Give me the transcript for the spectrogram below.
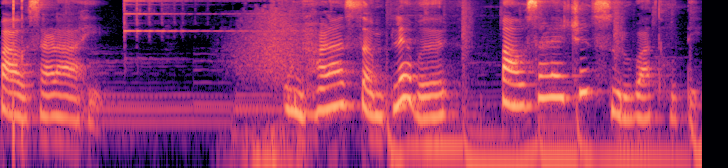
पावसाळा आहे. उन्हाळा संपल्यावर पावसाळ्याची सुरुवात होते.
